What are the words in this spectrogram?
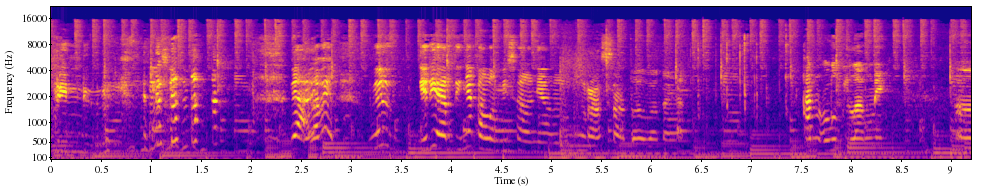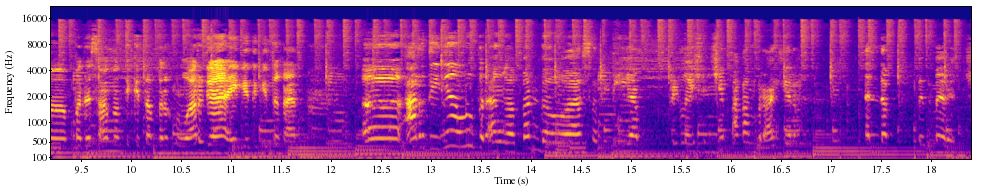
rindu nggak tapi jadi artinya kalau misalnya lu ngerasa bahwa kayak kan lu bilang nih eh, pada saat nanti kita berkeluarga ya gitu-gitu kan. Eh, artinya lu beranggapan bahwa setiap relationship akan berakhir end up with marriage.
